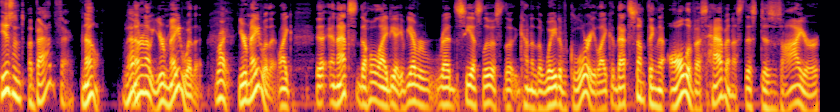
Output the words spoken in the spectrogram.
isn't a bad thing? No. Yeah. No, no, no. You're made with it. Right. You're made with it. Like, uh, and that's the whole idea. If you ever read C.S. Lewis, the kind of the weight of glory, like that's something that all of us have in us. This desire,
